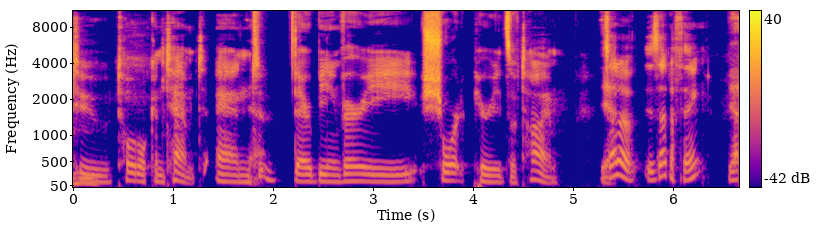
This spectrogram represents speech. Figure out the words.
to total contempt, and Mm-hmm. Yeah. there being very short periods of time. Is Yeah. that a is that a thing? Yeah,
